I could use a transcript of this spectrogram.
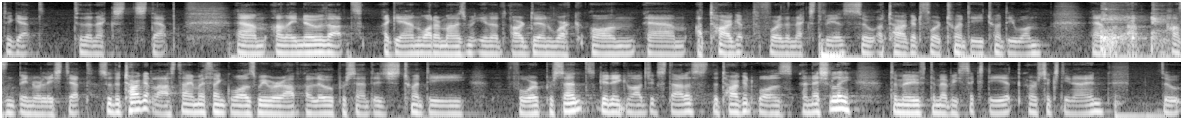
to get to the next step. Um, and I know that, again, Water Management Unit are doing work on um, a target for the next phase, so a target for 2021, um, but that hasn't been released yet. So the target last time, I think, was we were at a low percentage, 24% good ecological status. The target was initially to move to maybe 68 or 69. So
